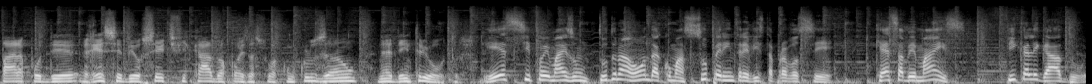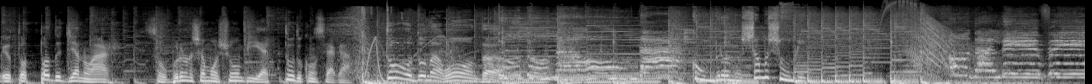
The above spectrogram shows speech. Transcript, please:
para poder receber o certificado após a sua conclusão, né, dentre outros. Esse foi mais um Tudo na Onda com uma super entrevista para você. Quer saber mais? Fica ligado, eu tô todo dia no ar. Sou Bruno Chamochumbi e é tudo com CH. Tudo na onda. Tudo na onda. Com Bruno Chamo Chumbi. Onda Livre.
